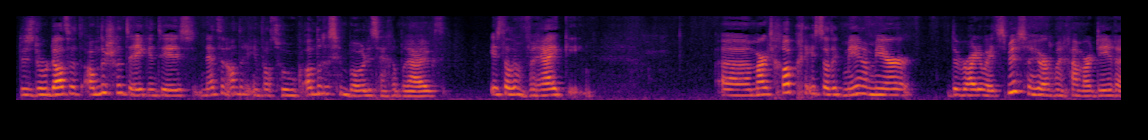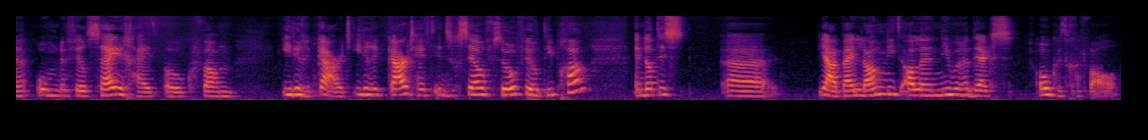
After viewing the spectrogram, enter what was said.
Dus doordat het anders getekend is, net een andere invalshoek, andere symbolen zijn gebruikt, is dat een verrijking. Uh, maar het grappige is dat ik meer en meer de Rider-Waite Smith heel erg ben gaan waarderen om de veelzijdigheid ook van iedere kaart. Iedere kaart heeft in zichzelf zoveel diepgang. En dat is uh, ja, bij lang niet alle nieuwere decks ook het geval.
